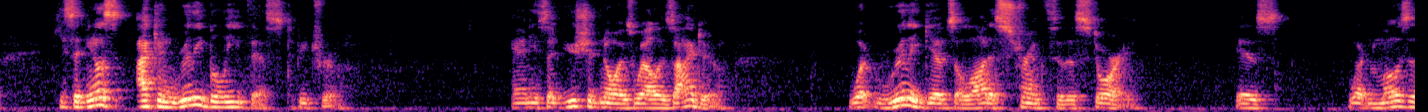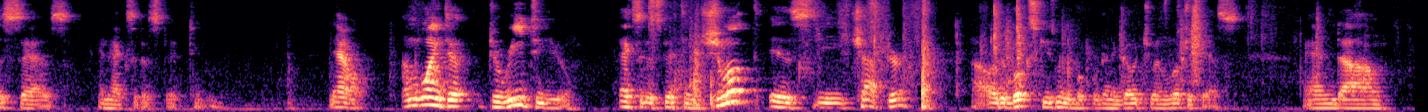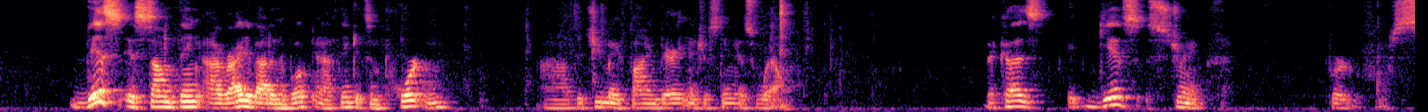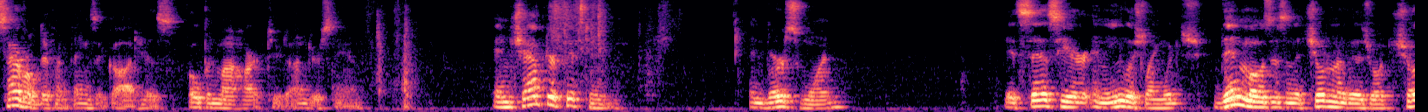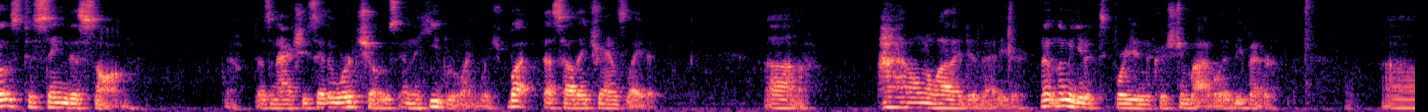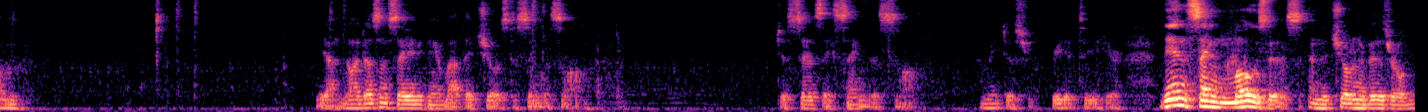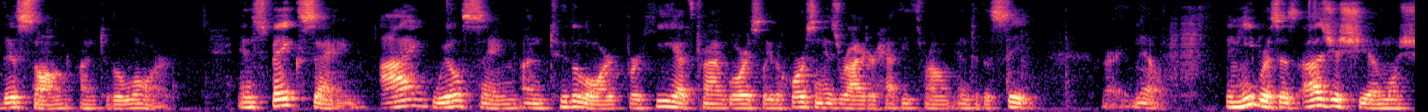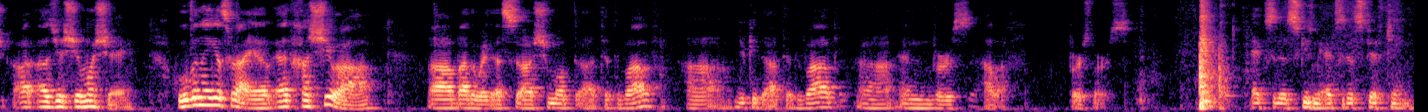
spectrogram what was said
He said, You know, I can really believe this to be true. And he said, You should know as well as I do what really gives a lot of strength to this story is what Moses says in Exodus 15. Now, I'm going to, to read to you Exodus 15. Shemot is the chapter, uh, or the book, excuse me, the book we're going to go to and look at this. And um, this is something I write about in the book, and I think it's important uh, that you may find very interesting as well. Because it gives strength for, for several different things that God has opened my heart to to understand. In chapter 15, in verse 1, it says here in the English language, Then Moses and the children of Israel chose to sing this song. Now, it doesn't actually say the word chose in the Hebrew language, but that's how they translate it. Uh, I don't know why they did that either. Let, let, me get it for you in the Christian Bible, it'd be better. Um, yeah, no, it doesn't say anything about they chose to sing the song just says they sang this song. Let me just read it to you here. Then sang Moses and the children of Israel this song unto the Lord. And spake, saying, I will sing unto the Lord, for he hath triumphed gloriously. The horse and his rider hath he thrown into the sea. All right, now, in Hebrew it says, Az Yeshia Moshe, Moshe, Uvene Yisrael et Hashira. Uh, by the way, that's uh, Shemot uh, Tetvav uh, Yukidat Vav uh, and verse Aleph, first verse. Exodus, excuse me, Exodus 15.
